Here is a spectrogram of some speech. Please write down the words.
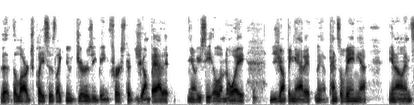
the, the large places like New Jersey being first to jump at it. You know, you see Illinois jumping at it, Pennsylvania, you know, and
